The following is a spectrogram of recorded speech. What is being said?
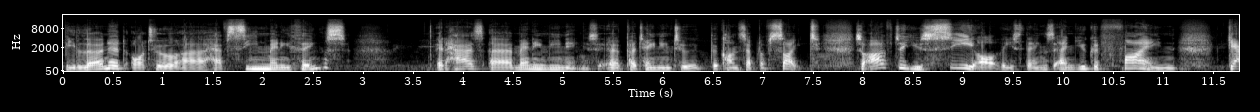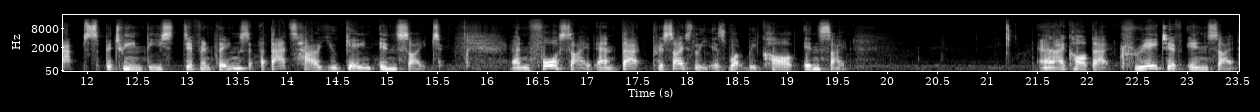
be learned, or to have seen many things. It has many meanings pertaining to the concept of sight. So after you see all these things, and you could find gaps between these different things, that's how you gain insight and foresight. And that precisely is what we call insight. And I call that creative insight.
